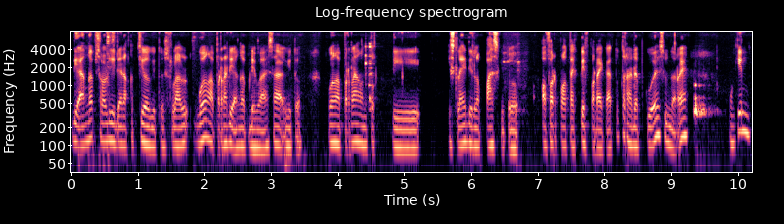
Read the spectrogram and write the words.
dianggap selalu jadi anak kecil gitu. Selalu gue nggak pernah dianggap dewasa gitu. Gue nggak pernah untuk di istilahnya dilepas gitu. overprotective mereka tuh terhadap gue sebenarnya mungkin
